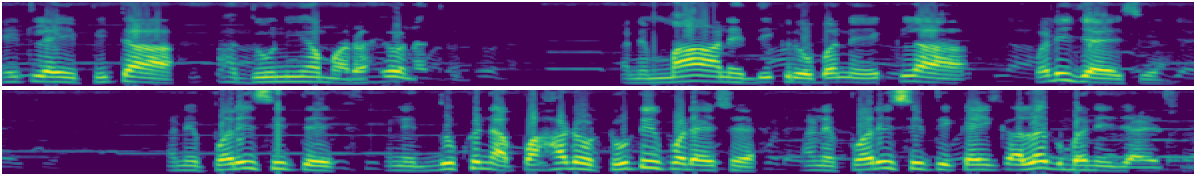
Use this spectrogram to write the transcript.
એટલે પિતા આ દુનિયામાં રહ્યો નથી. અને માં અને દીકરો બંને એકલા પડી જાય છે. અને પરિસ્થિતિ અને દુઃખના પહાડો તૂટી પડે છે. અને પરિસ્થિતિ કંઈક અલગ બની જાય છે.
